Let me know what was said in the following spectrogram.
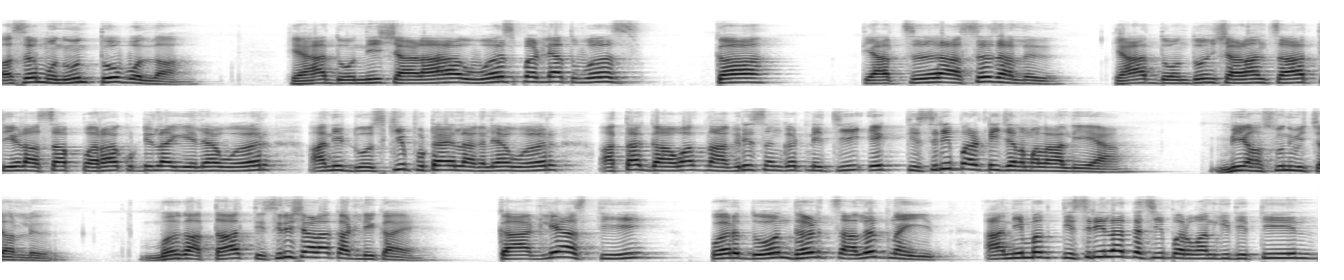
असं म्हणून तो बोलला. ह्या दोन्ही शाळा वस पडल्यात वस. का? त्याचं असं झालं. ह्या दोन दोन शाळांचा तेल असा पराकुटीला गेल्यावर आणि डोसकी फुटायला लागल्यावर आता गावात नागरी संघटनेची एक तिसरी पार्टी जन्माला आली या. मी हसून विचारलं मग आता तिसरी शाळा काढली काय? काढली असती पर दोन धड चालत नाहीत. आणि मग तिसरीला कशी परवानगी देतील?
